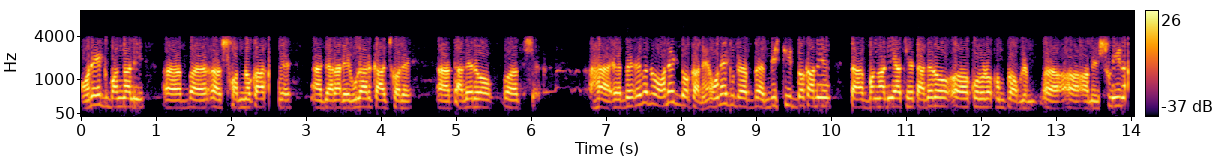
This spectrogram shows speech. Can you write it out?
অনেক বাঙালি স্বর্ণকার যারা রেগুলার কাজ করে তাদেরও হ্যাঁ এবে- এবার অনেক দোকানে, অনেক মিষ্টির দোকানে তা বাঙালি আছে, তাদেরও কোনো রকম প্রবলেম আমি শুনি না।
